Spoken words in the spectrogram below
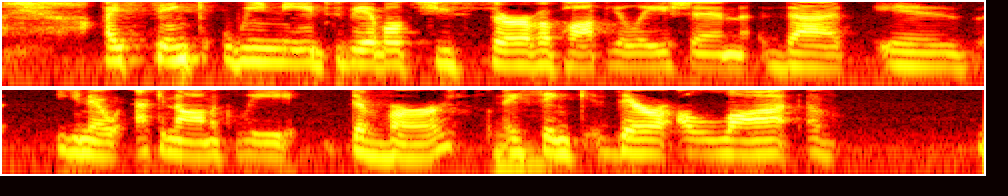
I think we need to be able to serve a population that is, you know, economically diverse. I mm-hmm. think there are a lot of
